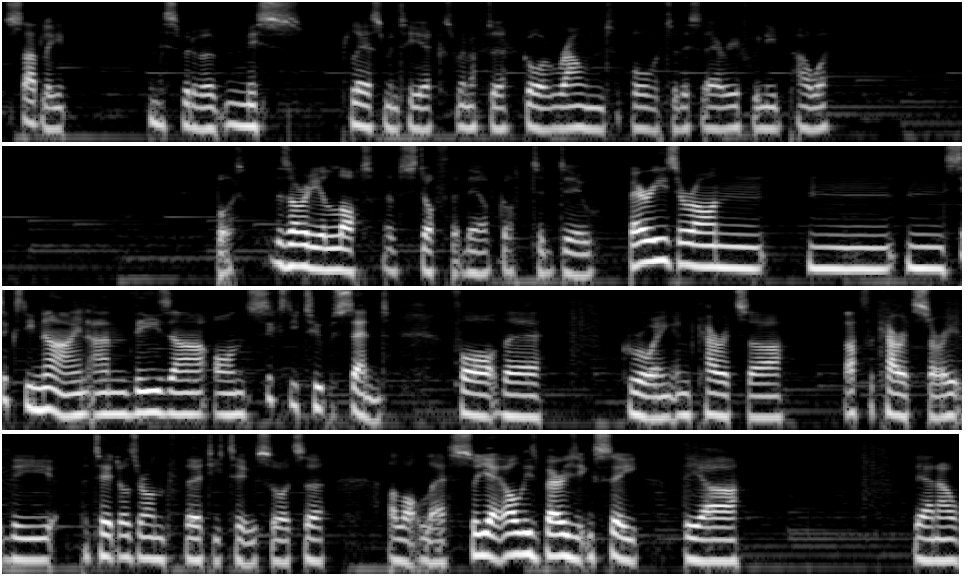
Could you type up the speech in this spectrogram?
Sadly, this is a bit of a misplacement here because we're going to have to go around over to this area if we need power. But there's already a lot of stuff that they have got to do. Berries are on mm, 69 and these are on 62% for their growing and carrots are that's the carrots sorry the potatoes are on 32 so it's a a lot less so yeah all these berries you can see they are they are now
